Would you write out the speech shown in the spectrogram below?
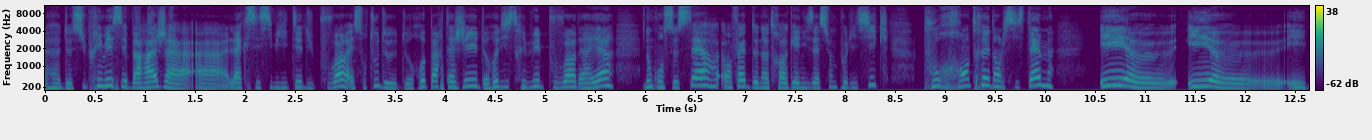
euh, de supprimer ces barrages à, à l'accessibilité du pouvoir et surtout de, de, repartager, de redistribuer le pouvoir derrière. Donc, on se sert en fait de notre organisation politique pour rentrer dans le système et, euh, euh, et,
